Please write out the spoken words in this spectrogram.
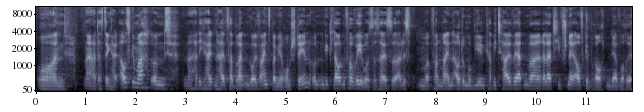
Und na, hat das Ding halt ausgemacht und dann hatte ich halt einen halb verbrannten Golf 1 bei mir rumstehen und einen geklauten VW-Bus. Das heißt, so alles von meinen automobilen Kapitalwerten war relativ schnell aufgebraucht in der Woche.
